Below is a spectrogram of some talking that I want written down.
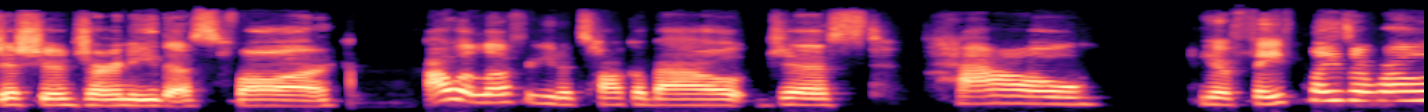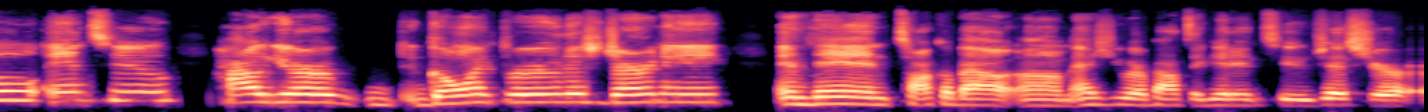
just your journey thus far. I would love for you to talk about just how your faith plays a role into how you're going through this journey. And then talk about um, as you were about to get into just your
